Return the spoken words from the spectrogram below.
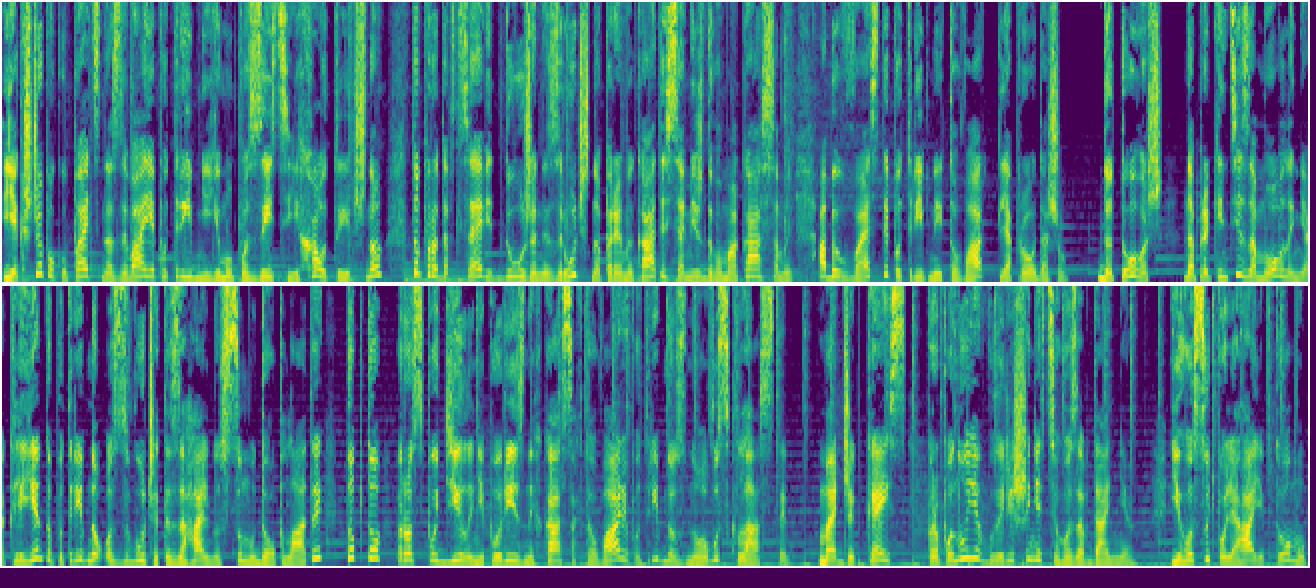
Якщо покупець називає потрібні йому позиції хаотично, то продавцеві дуже незручно перемикатися між двома касами, аби ввести потрібний товар для продажу. До того ж, наприкінці замовлення клієнту потрібно озвучити загальну суму до оплати, тобто розподілені по різних касах товари потрібно знову скласти. Magic Case пропонує вирішення цього завдання. Його суть полягає в тому,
